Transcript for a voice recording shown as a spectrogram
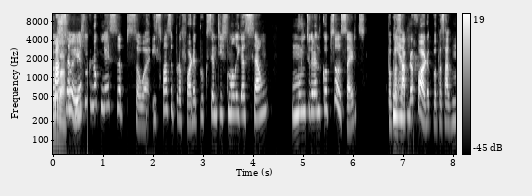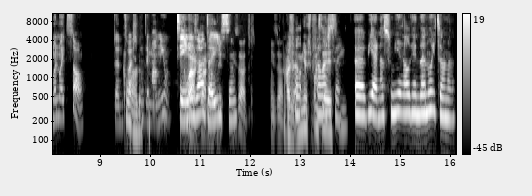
passa, mesmo que não conheces a pessoa e se passa para fora é porque sentiste uma ligação muito grande com a pessoa, certo? Para passar Yeah. para fora, para passar de uma noite só. Portanto, Claro. acho que não tem mal nenhum. Sim, Claro, exato, claro, é isso. Exato, exato. Olha, a minha resposta é assim. Ah, Biana, assumias alguém da noite ou não?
